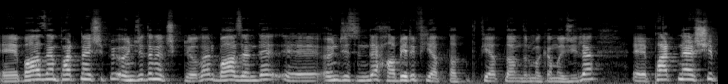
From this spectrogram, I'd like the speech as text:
E, bazen partnership'i önceden açıklıyorlar. Bazen de e, öncesinde haberi fiyatla, fiyatlandırmak amacıyla e, partnership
